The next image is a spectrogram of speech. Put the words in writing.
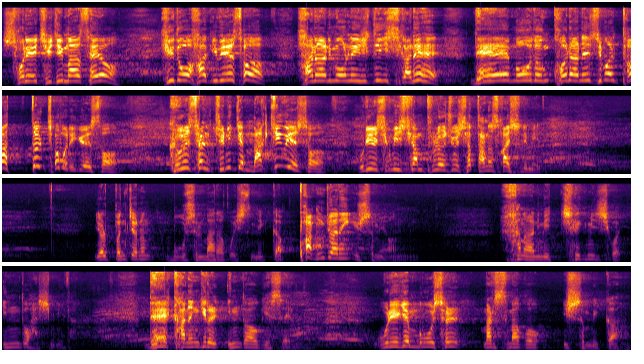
손에 쥐지 마세요. 기도하기 위해서 하나님 오늘 이 시간에 내 모든 고난의 짐을 다 떨쳐버리기 위해서 그것을 주님께 맡기기 위해서 우리 지금 이 시간 불러주셨다는 사실입니다. 열 번째는 무엇을 말하고 있습니까? 방주 안에 있으면 하나님이 책임지시고 인도하십니다. 내 가는 길을 인도하고 계세요. 우리에게 무엇을 말씀하고 있습니까?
